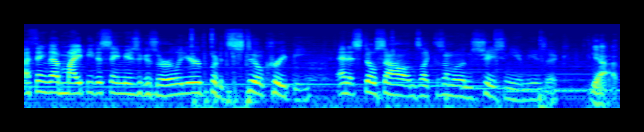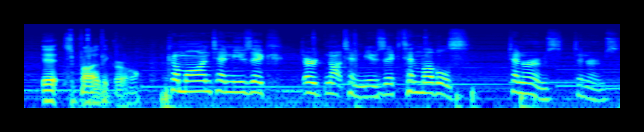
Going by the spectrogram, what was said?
I think that might be the same music as earlier, but it's still creepy. And it still sounds like someone's chasing you music. Yeah, it's probably the girl. Come on, 10 music. Or, not 10 music, 10 levels. 10 rooms. 10 rooms.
